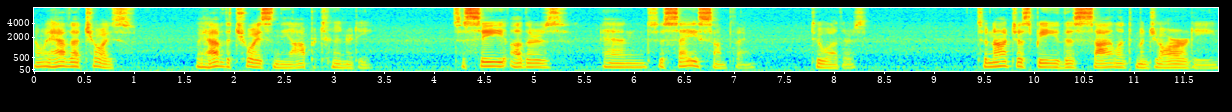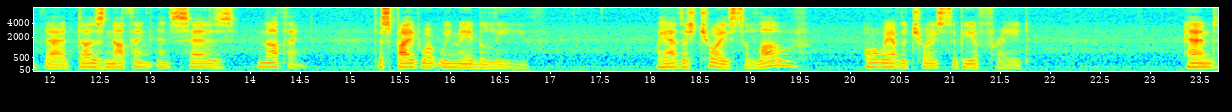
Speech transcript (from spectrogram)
And we have that choice. We have the choice and the opportunity to see others and to say something to others. To not just be this silent majority that does nothing and says nothing, despite what we may believe. We have this choice to love or we have the choice to be afraid. And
